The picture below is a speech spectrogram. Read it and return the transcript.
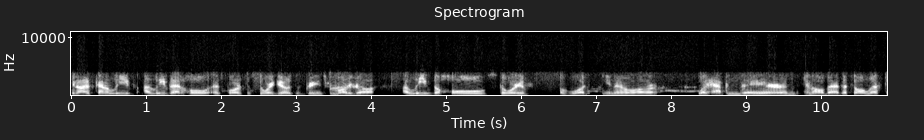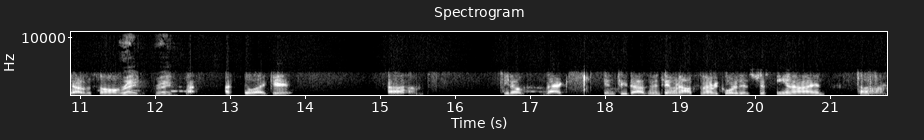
you know I just kind of leave. I leave that whole as far as the story goes of Greetings from Mardi Gras. I leave the whole story of of what you know or what happened there and and all that. That's all left out of the song. Right. Right. I feel like it. Um, you know, back in 2010 when Alex and I recorded it, it's just he and I, and um,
